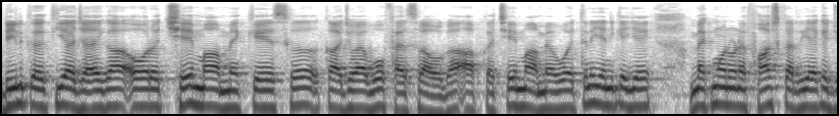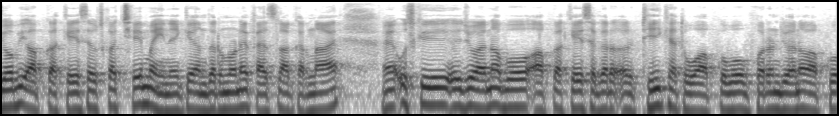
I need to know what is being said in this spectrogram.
डील किया जाएगा और छः माह में केस का जो है वो फ़ैसला होगा। आपका छः माह में वो इतने यानी कि ये महकमा उन्होंने फास्ट कर दिया है कि जो भी आपका केस है उसका छः महीने के अंदर उन्होंने फ़ैसला करना है। उसकी जो है ना वो आपका केस अगर ठीक है तो वो आपको वो फ़ौर जो है ना आपको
